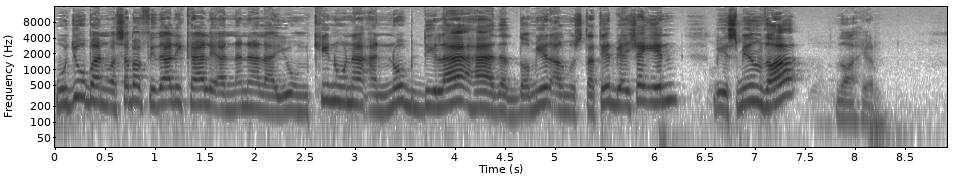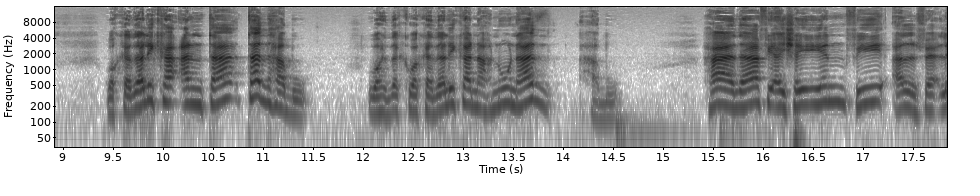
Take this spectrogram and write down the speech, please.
وجوبا. وسبب في ذلك لأننا لا يمكننا أن نبدل هذا الضمير المستتر بأي شيء باسم ظاهر. وكذلك أنت تذهب. وكذلك نحن نذهب. هذا في أي شيء؟ في الفعل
